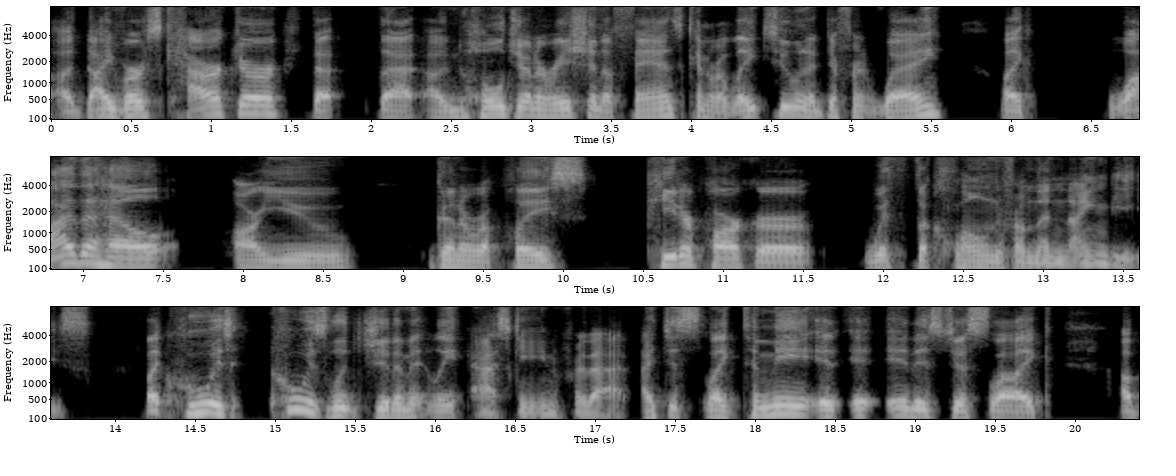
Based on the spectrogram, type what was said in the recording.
a diverse character that that a whole generation of fans can relate to in a different way. Like, why the hell are you going to replace Peter Parker with the clone from the 90s? Like, who is who is legitimately asking for that? I just like to me, it it, it is just like a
